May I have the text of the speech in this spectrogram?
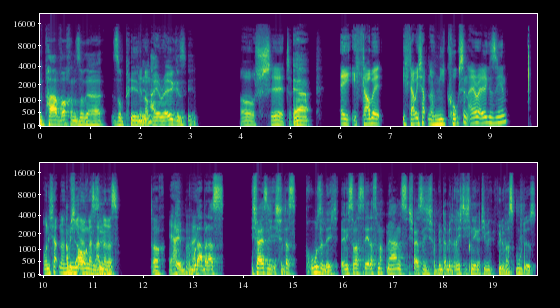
ein paar Wochen sogar so Pillen Genommen? in IRL gesehen. Oh shit. Okay. Ja. Ey, ich glaube, ich glaube, ich habe noch nie Koks in IRL gesehen und ich habe noch Hab nie irgendwas gesehen, anderes. Doch. Ja. Ey, Bruder, aber das, ich weiß nicht, ich finde das gruselig. Wenn ich sowas sehe, das macht mir Angst. Ich weiß nicht, ich verbinde damit richtig negative Gefühle, was gut ist.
